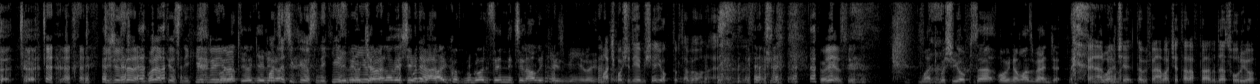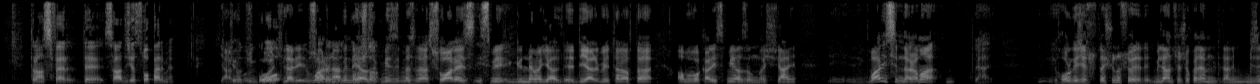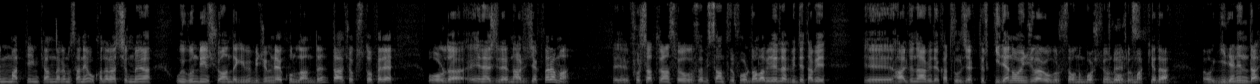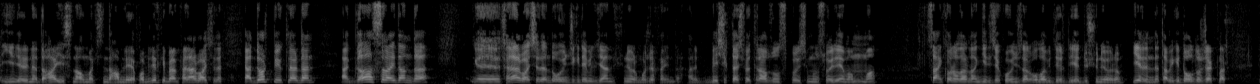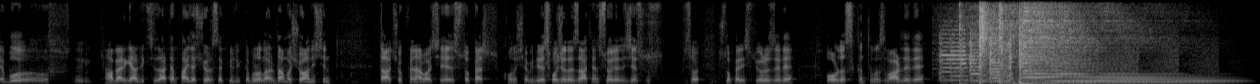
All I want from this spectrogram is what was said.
Düşünsene gol atıyorsun 200 bin Gol euro. atıyor, geliyor. Maça çıkıyorsun 200 Geliyor bin euro. kenara ve şey Bu diyor. abi? Aykut bu gol senin için al 200 bin euroyu. Maç başı diye bir şey yoktur tabii ona. yani. Öyle yazıyor. Maç başı yoksa oynamaz bence. Fenerbahçe tabii Fenerbahçe taraftarı da soruyor. Transferde sadece stoper mi? Ya golcüleri O var. söylenen, Bugün de konuşulan. yazdık. Biz mesela Suarez ismi gündeme geldi. Diğer bir tarafta Abubakar ismi yazılmış. Yani e, var isimler ama yani Jorge Jesus da şunu söyledi. Bilanço çok önemlidir. Hani bizim maddi imkanlarımız hani o kadar açılmaya uygun değil şu anda gibi bir cümle kullandı. Daha çok stopere orada enerjilerini harcayacaklar ama e, fırsat transfer olursa bir santrfor da alabilirler. Bir de tabii e, Haldun abi de katılacaktır. Giden oyuncular olursa onun boşluğunu Evet. doldurmak ya da o gidenin da yerine daha iyisini almak için de hamle yapabilir ki ben Fenerbahçe'den yani dört büyüklerden yani Galatasaray'dan da e, Fenerbahçe'den de oyuncu gidebileceğini düşünüyorum Ocak ayında. Hani Beşiktaş ve Trabzonspor için bunu söyleyemem ama sanki oralardan gidecek oyuncular olabilir diye düşünüyorum. Yerinde tabii ki dolduracaklar. E, bu haber geldikçe zaten paylaşıyoruz hep birlikte buralarda ama şu an için daha çok Fenerbahçe'ye stoper konuşabiliriz. Hoca da zaten söyledi Jesus biz stoper istiyoruz dedi. Orada sıkıntımız var dedi.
